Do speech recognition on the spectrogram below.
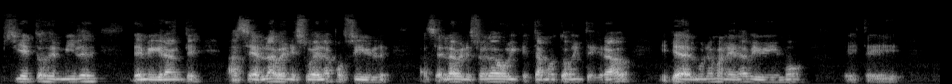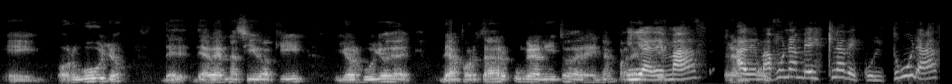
cientos de miles de emigrantes a hacer la Venezuela posible, hacer la Venezuela hoy que estamos todos integrados y que de alguna manera vivimos este, eh, orgullo de, haber nacido aquí y orgullo de, aportar un granito de arena. Para y este además, además una mezcla de culturas,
